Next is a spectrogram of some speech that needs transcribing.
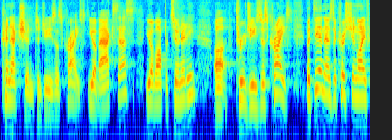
connection to Jesus Christ. You have access, you have opportunity uh, through Jesus Christ. But then, as the Christian life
